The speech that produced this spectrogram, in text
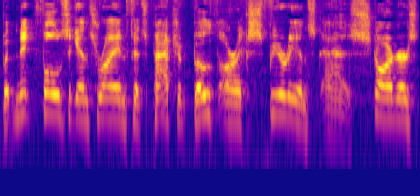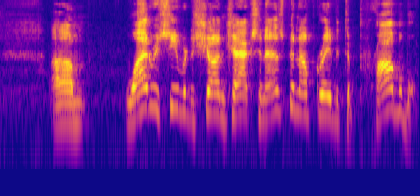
but Nick Foles against Ryan Fitzpatrick, both are experienced as starters. Um, wide receiver DeSean Jackson has been upgraded to probable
